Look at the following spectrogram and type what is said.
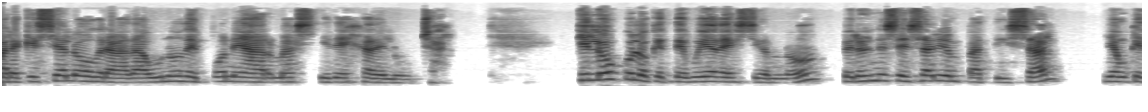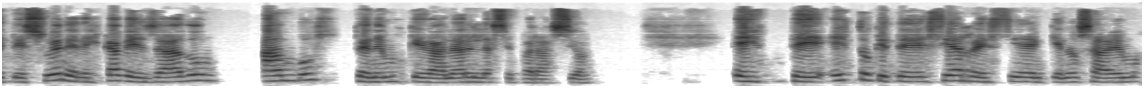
para que sea lograda, uno depone armas y deja de luchar. Qué loco lo que te voy a decir, ¿no? Pero es necesario empatizar y aunque te suene descabellado, ambos tenemos que ganar en la separación. Este, esto que te decía recién, que no sabemos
